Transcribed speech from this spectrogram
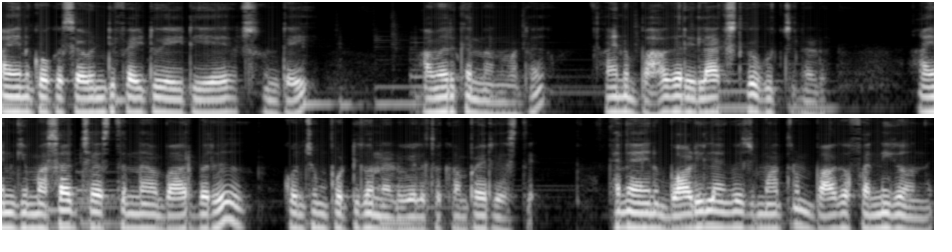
ఆయనకు ఒక seventy five to eighty years ఉంటాయి. అమెరికన్ అనమాట ఆయన బాగా రిలాక్స్డ్గా కూర్చున్నాడు. ఆయనకి మసాజ్ చేస్తున్న బార్బరు కొంచెం పొట్టిగా ఉన్నాడు వీళ్ళతో కంపేర్ చేస్తే. కానీ ఆయన బాడీ లాంగ్వేజ్ మాత్రం బాగా ఫన్నీగా ఉంది.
